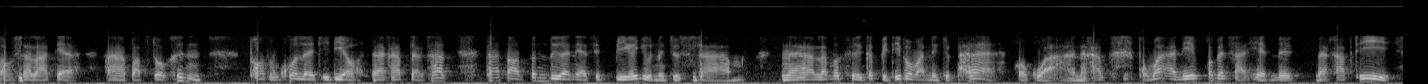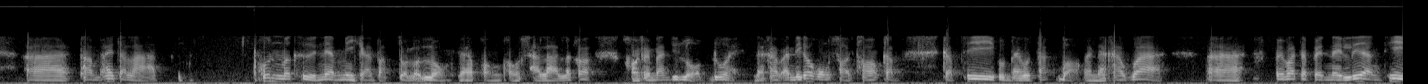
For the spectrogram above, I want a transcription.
ของสหรัฐเนี่ยปรับตัวขึ้นพอสมควรเลยทีเดียวนะครับ แต่ถ้าถ้าตอนต้นเดือนเนี่ยสิปีก็อยู่1.3นะครับแล้วเมื่อคืนก็ปิดที่ประมาณ 1.5 กว่ากว่าๆนะครับ ผมว่าอันนี้ก็เป็นสาเหตุหนึ่งนะครับ ที่อ่าทำให้ตลาดหุ้นเมื่อคืนเนี่ยมีการปรับตัวลดลงนะครับของของสหรัฐแล้วก็ของทางด้านยุโรปด้วยนะครับ อันนี้ก็คงสอดคล้องกับกับที่คุณไพคุณตั๊กบอกนะครับว่า ไม่ว่าจะเป็นในเรื่องที่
